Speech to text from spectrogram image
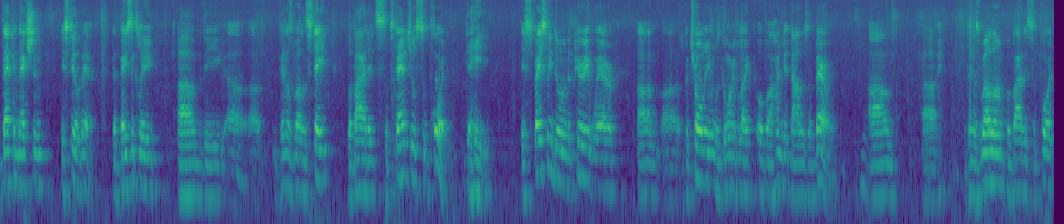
that connection is still there. That basically um, the uh, uh, Venezuelan state provided substantial support to Haiti, especially during the period where um, uh, petroleum was going for like over $100 a barrel. Um, uh, Venezuela provided support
